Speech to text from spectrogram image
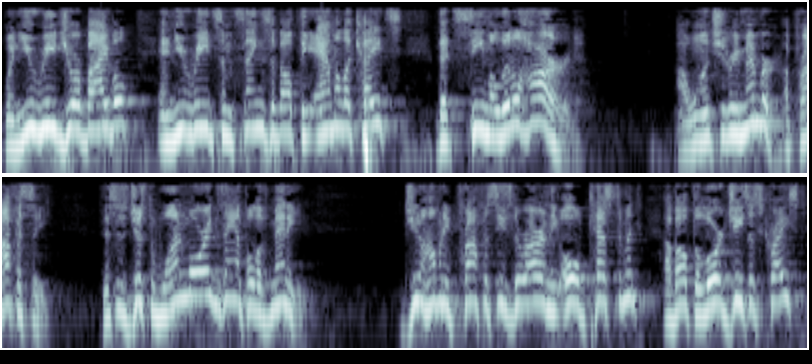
When you read your Bible and you read some things about the Amalekites, that seem a little hard, I want you to remember a prophecy. This is just one more example of many. Do you know how many prophecies there are in the Old Testament about the Lord Jesus Christ?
